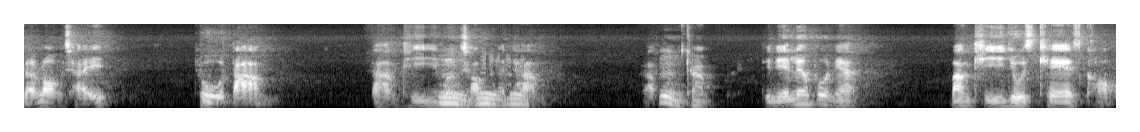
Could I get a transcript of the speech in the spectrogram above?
แล้วลองใช้ tool ตามตามที่เวิร์กช็อปนั้นทำครับ อืมครับ ทีนี้เรื่องพวกเนี้ยบางที use case ของ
